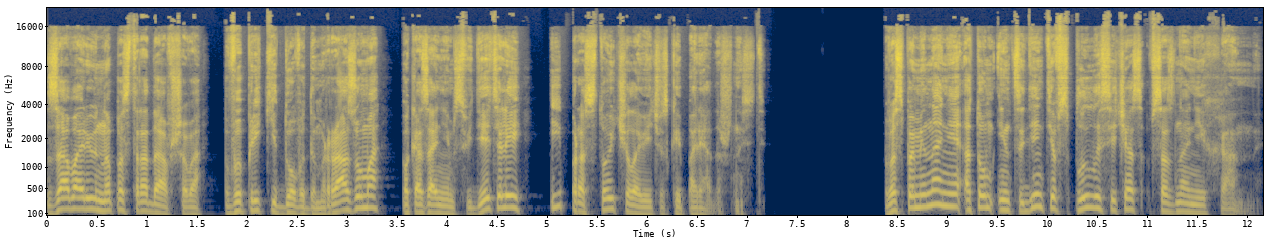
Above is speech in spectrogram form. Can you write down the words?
за аварию на пострадавшего, вопреки доводам разума, показаниям свидетелей и простой человеческой порядочности. Воспоминание о том инциденте всплыло сейчас в сознании Ханны.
